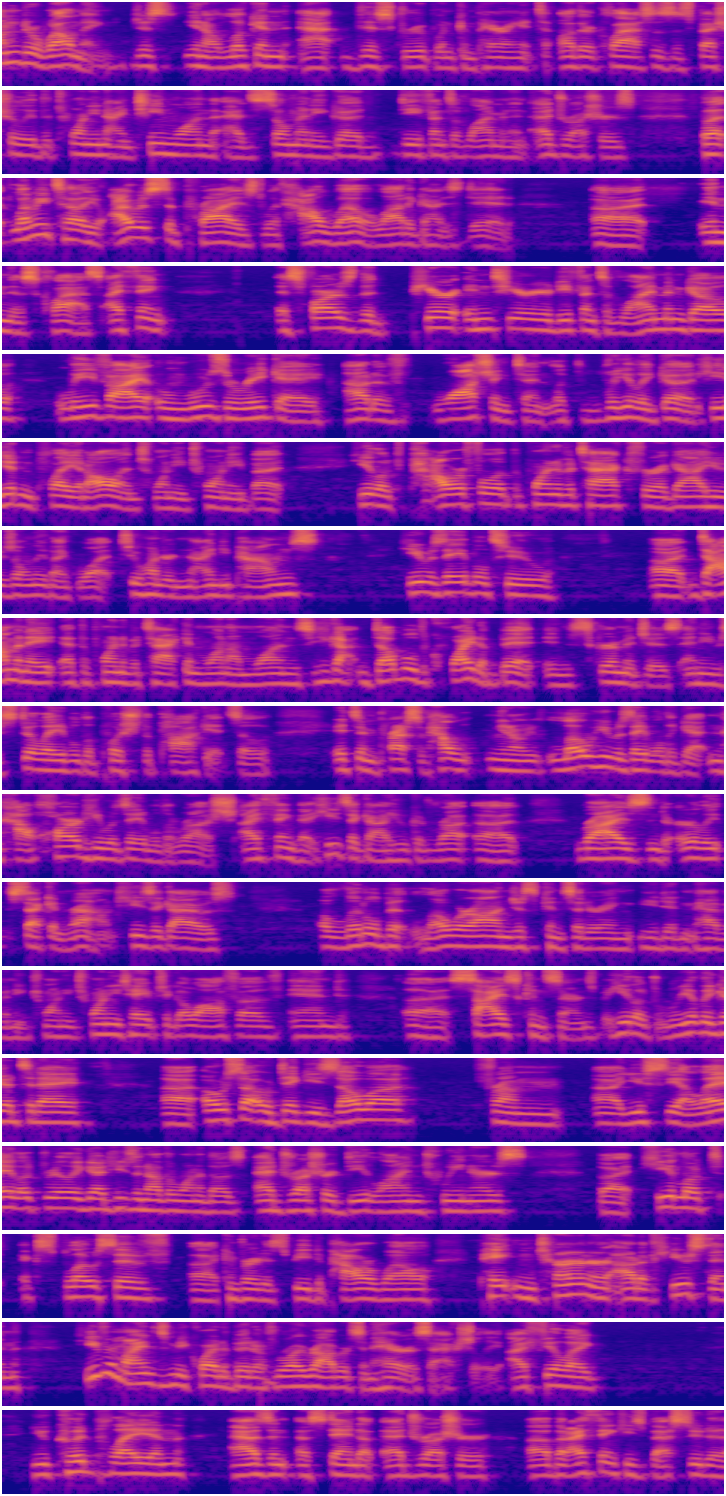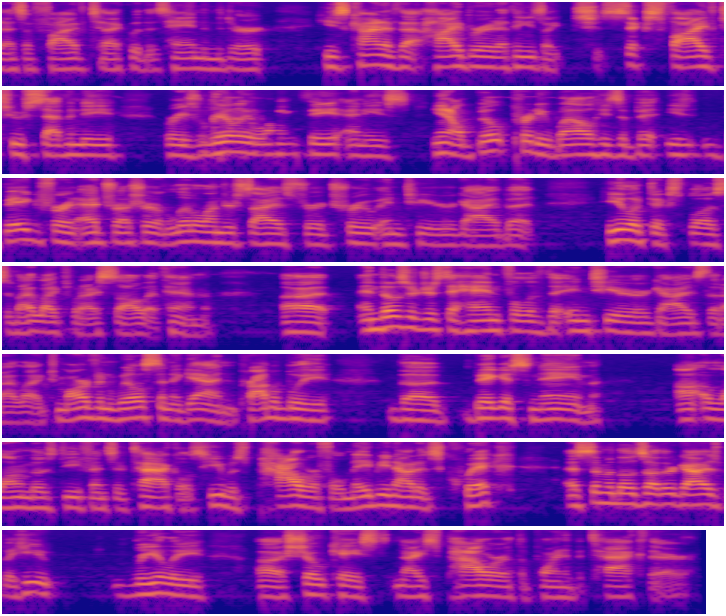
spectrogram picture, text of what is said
underwhelming just you know looking at this group when comparing it to other classes especially the 2019 one that had so many good defensive linemen and edge rushers But let me tell you, I was surprised with how well a lot of guys did uh, in this class. I think as far as the pure interior defensive linemen go, Levi Onwuzurike out of Washington looked really good. He didn't play at all in 2020, but he looked powerful at the point of attack for a guy who's only like what 290 pounds. He was able to uh, dominate at the point of attack in one on ones. He got doubled quite a bit in scrimmages, and he was still able to push the pocket. So it's impressive how you know low he was able to get and how hard he was able to rush. I think that he's a guy who could uh, rise into early second round. He's a guy I was a little bit lower on, just considering he didn't have any 2020 tape to go off of and uh, size concerns. But he looked really good today. Uh, Osa Odighizuwa from uh, UCLA looked really good. He's another one of those edge rusher D line tweeners, but he looked explosive, uh, converted speed to power well. Peyton Turner out of Houston, he reminds me quite a bit of Roy Robertson Harris, actually. I feel like you could play him as an, a stand up edge rusher, uh, but I think he's best suited as a five tech with his hand in the dirt. He's kind of that hybrid. I think he's like 6'5, 270 where he's really lengthy and he's you know built pretty well. He's a bit he's big for an edge rusher, a little undersized for a true interior guy, but he looked explosive. I liked what I saw with him. Uh, and those are just a handful of the interior guys that I liked. Marvin Wilson again, probably the biggest name uh, along those defensive tackles. He was powerful, maybe not as quick as some of those other guys, but he really uh, showcased nice power at the point of attack there.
